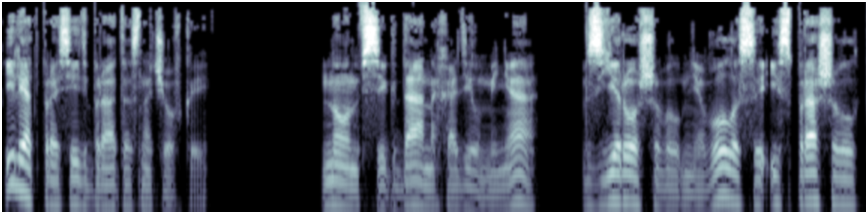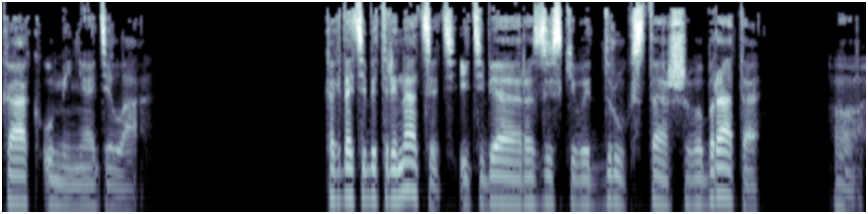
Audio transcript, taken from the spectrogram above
или отпросить брата с ночевкой но он всегда находил меня, взъерошивал мне волосы и спрашивал, как у меня дела. Когда тебе тринадцать и тебя разыскивает друг старшего брата, о,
